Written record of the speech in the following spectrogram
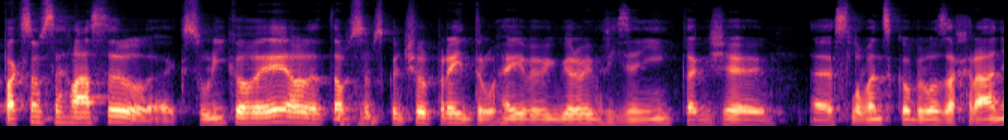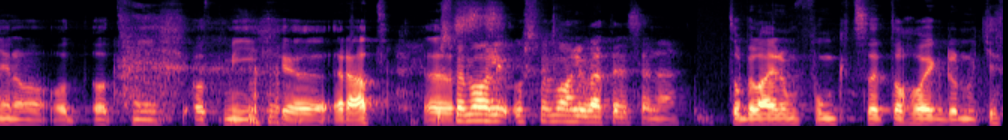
pak jsem se hlásil k Sulíkovi, ale tam mm-hmm. jsem skončil prej druhý ve výběrovém řízení, takže Slovensko bylo zachráněno od, od mých, od mých rad. Už jsme, mohli, už jsme mohli ten senát. To byla jenom funkce toho, jak donutit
